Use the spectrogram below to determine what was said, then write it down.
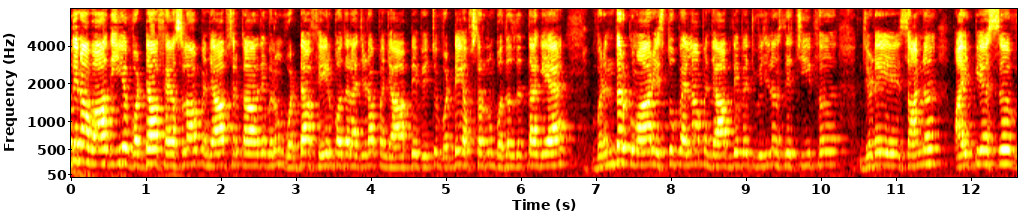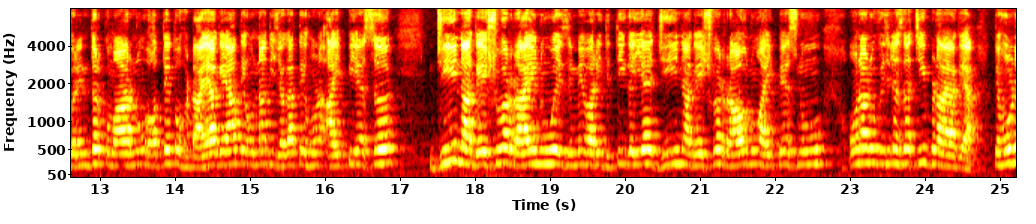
ਦਿਨਾਂ ਬਾਅਦ ਹੀ ਇਹ ਵੱਡਾ ਫੈਸਲਾ ਪੰਜਾਬ ਸਰਕਾਰ ਦੇ ਵੱਲੋਂ ਵੱਡਾ ਫੇਰ ਬਦਲ ਹੈ ਜਿਹੜਾ ਪੰਜਾਬ ਦੇ ਵਿੱਚ ਵੱਡੇ ਅਫਸਰ ਨੂੰ ਬਦਲ ਦਿੱਤਾ ਗਿਆ ਹੈ। ਵਰਿੰਦਰ ਕੁਮਾਰ ਇਸ ਤੋਂ ਪਹਿਲਾਂ ਪੰਜਾਬ ਦੇ ਵਿੱਚ ਵਿਜੀਲੈਂਸ ਦੇ ਚੀਫ ਜਿਹੜੇ ਸਨ ਆਈਪੀਐਸ ਵਰਿੰਦਰ ਕੁਮਾਰ ਨੂੰ ਅਹੁਦੇ ਤੋਂ ਹਟਾਇਆ ਗਿਆ ਤੇ ਉਹਨਾਂ ਦੀ ਜਗ੍ਹਾ ਤੇ ਹੁਣ ਆਈਪੀਐਸ ਜੀ ਨਾਗੇਸ਼ਵਰ ਰਾਏ ਨੂੰ ਇਹ ਜ਼ਿੰਮੇਵਾਰੀ ਦਿੱਤੀ ਗਈ ਹੈ। ਜੀ ਨਾਗੇਸ਼ਵਰ ਰਾਓ ਨੂੰ ਆਈਪੀਐਸ ਨੂੰ ਉਹਨਾਂ ਨੂੰ ਵਿਜੀਲੈਂਸ ਦਾ ਚੀਫ ਬਣਾਇਆ ਗਿਆ। ਤੇ ਹੁਣ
